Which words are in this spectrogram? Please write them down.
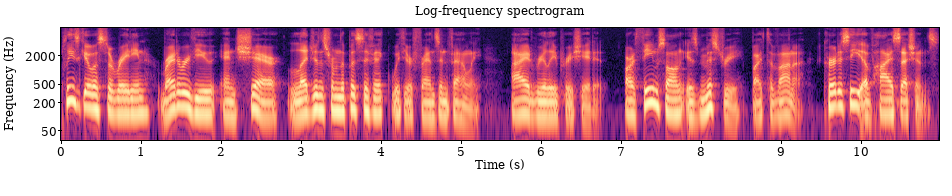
please give us a rating, write a review, and share Legends from the Pacific with your friends and family. I'd really appreciate it. Our theme song is Mystery by Tavana, courtesy of High Sessions.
